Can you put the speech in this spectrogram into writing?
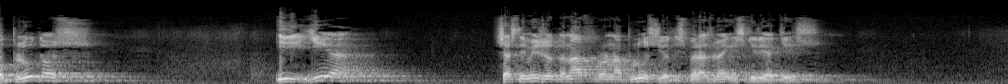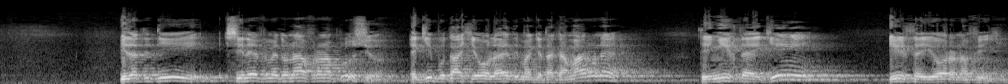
ο πλούτος η υγεία. Σας θυμίζω τον άφρονα πλούσιο της περασμένης Κυριακής. Είδατε τι συνέβη με τον άφρονα πλούσιο εκεί που τα έχει όλα έτοιμα και τα καμάρωνε τη νύχτα εκείνη ήρθε η ώρα να φύγει.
